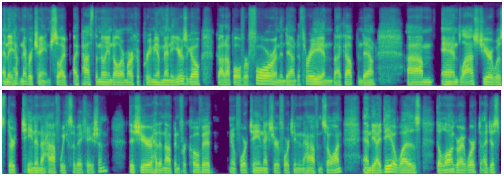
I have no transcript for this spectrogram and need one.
and they have never changed. So I, I passed the million dollar mark of premium many years ago, got up over four and then down to three and back up and down. Um, and last year was 13 and a half weeks of vacation. This year, had it not been for COVID, you know 14 next year 14 and a half and so on. And the idea was the longer i worked i just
